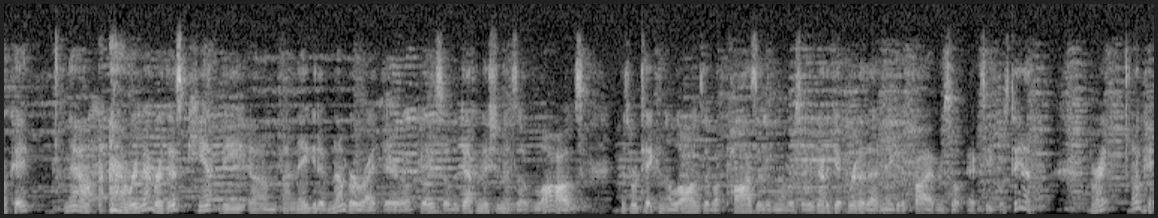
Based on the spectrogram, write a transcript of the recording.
Okay, now remember this can't be um, a negative number right there. Okay, so the definition is of logs is we're taking the logs of a positive number. So we got to get rid of that negative 5 and so x equals 10. All right. Okay.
